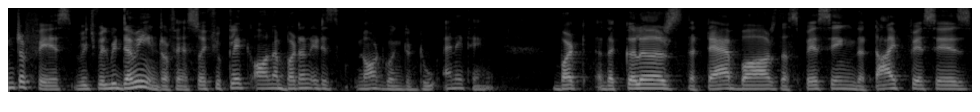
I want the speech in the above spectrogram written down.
interface which will be dummy interface. So if you click on a button it is not going to do anything but the colors, the tab bars, the spacing, the typefaces,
